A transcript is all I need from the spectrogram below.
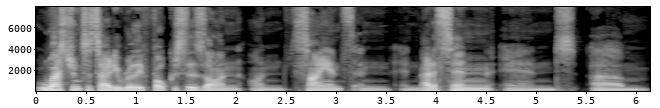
Western society really focuses on on science and and medicine, and um,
